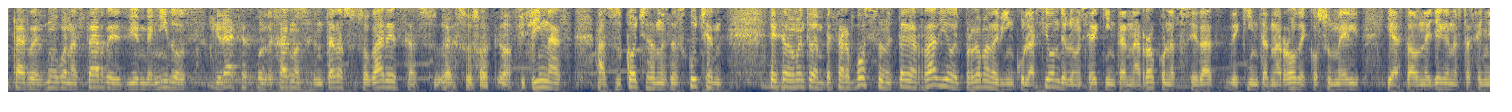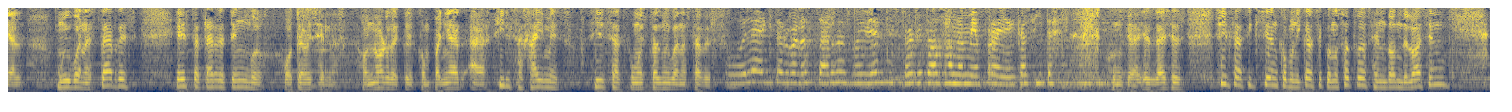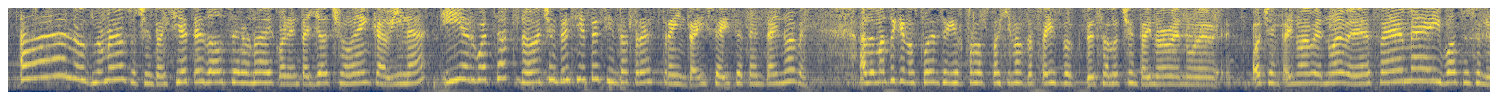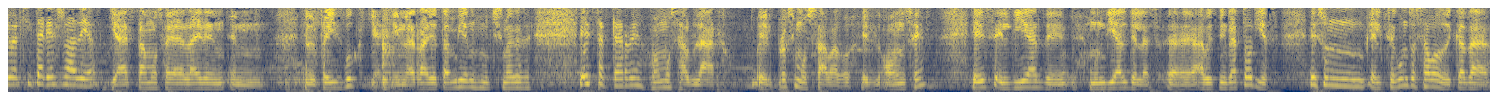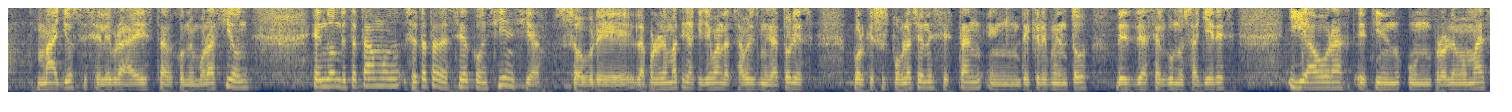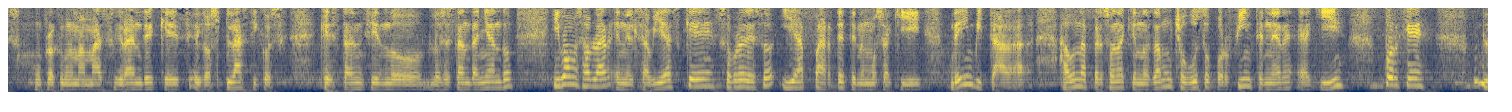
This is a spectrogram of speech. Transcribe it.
Buenas tardes, muy buenas tardes, bienvenidos. Gracias por dejarnos entrar a sus hogares, a, su- a sus oficinas, a sus coches, a nos escuchen. Es el momento de empezar Voces Universitarias Radio, el programa de vinculación de la Universidad de Quintana Roo con la sociedad de Quintana Roo, de Cozumel y hasta donde llegue nuestra señal. Muy buenas tardes. Esta tarde tengo otra vez el honor de acompañar a Silsa Jaimes. Silsa, ¿cómo estás? Muy buenas tardes. Hola Héctor, buenas tardes, muy bien, espero que todos anden bien por ahí en casita. Gracias, gracias. Silsa, si quisieran comunicarse con nosotros, ¿en dónde lo hacen? Ah, los números 87-209-48 en cabina y el WhatsApp 987-103-3679. Además de que nos pueden seguir por las páginas de Facebook de Sol 899 899 FM y Voces Universitarias Radio. Ya estamos ahí al aire en, en- el Facebook y aquí en la radio también. Muchísimas gracias. Esta tarde vamos a hablar. El próximo sábado, el 11, es el Día de- Mundial de las eh, Aves Migratorias. Es un, el segundo sábado de cada mayo se celebra esta conmemoración en donde tratamos, se trata de hacer conciencia sobre la problemática que llevan las aves migratorias porque sus poblaciones están en decremento desde hace algunos ayeres y ahora eh, tienen un problema más, un problema más grande que es eh, los plásticos que están siendo, los están dañando. Y vamos a hablar en el Sabías que sobre eso y aparte tenemos aquí de invitada a una persona que nos da mucho gusto por fin tener aquí porque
